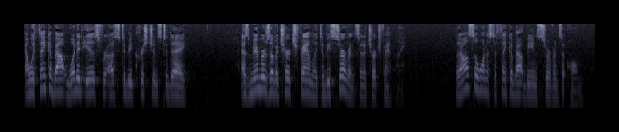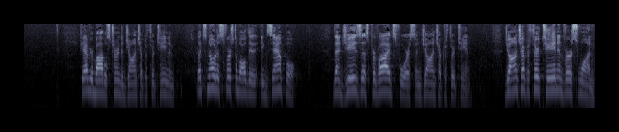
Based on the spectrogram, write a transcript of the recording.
And we think about what it is for us to be Christians today, as members of a church family, to be servants in a church family. But I also want us to think about being servants at home. If you have your Bibles, turn to John chapter 13, and let's notice, first of all, the example that Jesus provides for us in John chapter 13. John chapter 13 and verse 1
